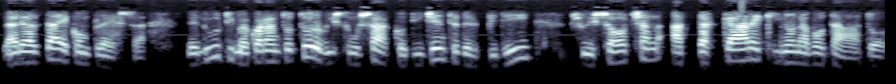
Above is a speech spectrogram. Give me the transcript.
la realtà è complessa, Nelle ultime 48 ore ho visto un sacco di gente del PD sui social attaccare chi non ha votato,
